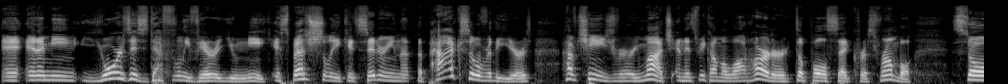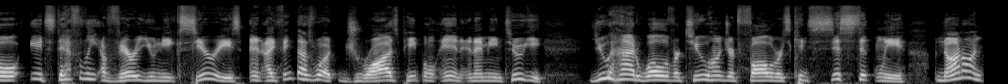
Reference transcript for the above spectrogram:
And, and I mean, yours is definitely very unique, especially considering that the packs over the years have changed very much and it's become a lot harder to pull said Chris Rumble. So it's definitely a very unique series, and I think that's what draws people in. And I mean, Tougie, you had well over 200 followers consistently, not on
